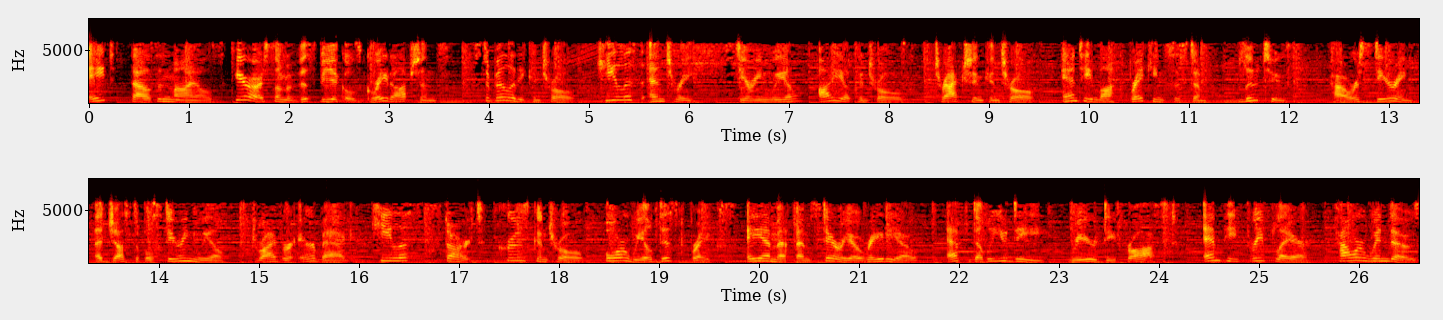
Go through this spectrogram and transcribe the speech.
8,000 miles. Here are some of this vehicle's great options. Stability control, keyless entry, steering wheel, audio controls, traction control, anti-lock braking system, Bluetooth, power steering, adjustable steering wheel, driver airbag, keyless start, cruise control, four-wheel disc brakes, AM FM stereo radio, FWD, rear defrost, MP3 player, power windows,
